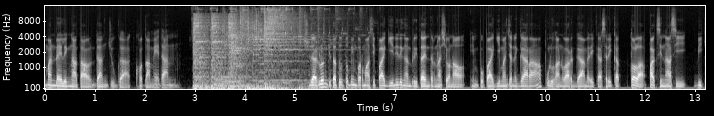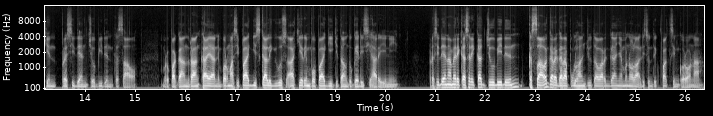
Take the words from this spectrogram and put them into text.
Mandailing Natal, dan juga Kota Medan. Sudarlun kita tutup informasi pagi ini dengan berita internasional. Info pagi mancanegara, puluhan warga Amerika Serikat tolak vaksinasi bikin Presiden Joe Biden kesal merupakan rangkaian informasi pagi sekaligus akhir info pagi kita untuk edisi hari ini. Presiden Amerika Serikat Joe Biden kesal gara-gara puluhan juta warganya menolak disuntik vaksin corona.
